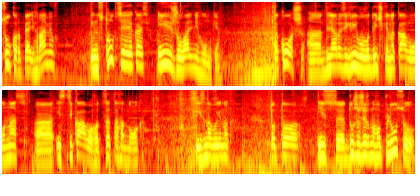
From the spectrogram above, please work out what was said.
цукор 5 грамів, інструкція якась і жувальні гумки. Також е, для розігріву водички на каву у нас е, із цікавого це таганок із новинок. Тобто із е, дуже жирного плюсу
